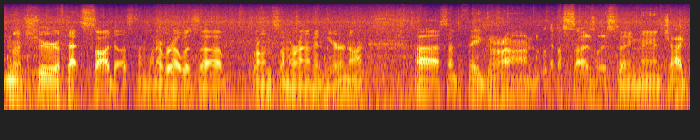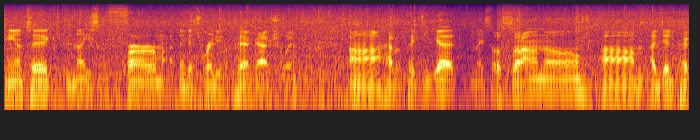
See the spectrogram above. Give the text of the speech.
I'm not sure if that's sawdust from whenever I was uh, throwing some around in here or not. Uh, Santa Fe Grande. Look at the size of this thing, man. Gigantic, nice and firm. I think it's ready to pick, actually. Uh, haven't picked it yet. Nice little Serrano. Um, I did pick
